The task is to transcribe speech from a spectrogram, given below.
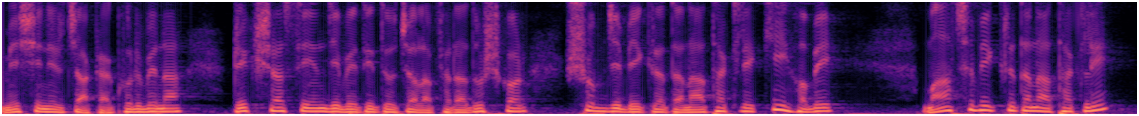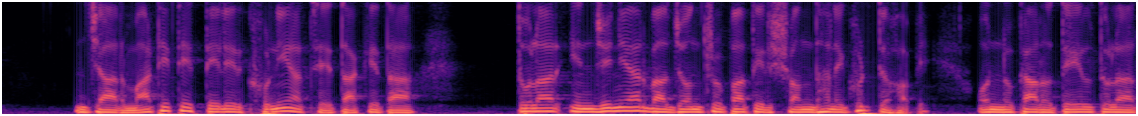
মেশিনের চাকা ঘুরবে না। রিক্সা সিএনজি ব্যতীত চলাফেরা দুষ্কর। সবজি বিক্রেতা না থাকলে কি হবে? মাছ বিক্রেতা না থাকলে? যার মাটিতে তেলের খনি আছে, তাকে তা তোলার ইঞ্জিনিয়ার বা যন্ত্রপাতির সন্ধানে ঘুরতে হবে। অন্য কারও তেল তোলার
